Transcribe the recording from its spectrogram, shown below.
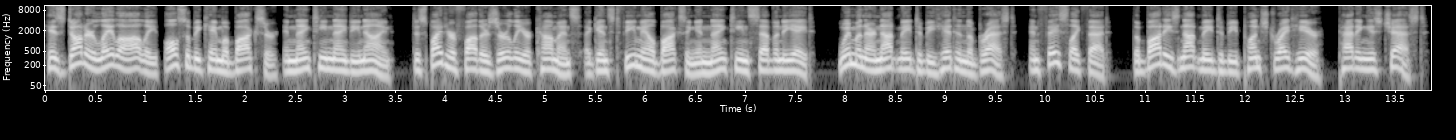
His daughter Laila Ali also became a boxer in 1999, despite her father's earlier comments against female boxing in 1978. Women are not made to be hit in the breast and face like that, the body's not made to be punched right here, patting his chest.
